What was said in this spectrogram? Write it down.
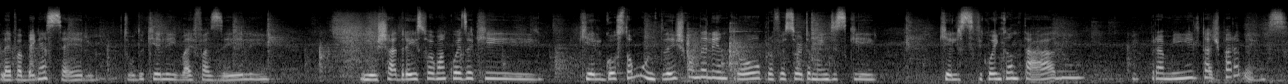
leva bem a sério. Tudo que ele vai fazer, ele e o xadrez foi uma coisa que, que ele gostou muito. Desde quando ele entrou, o professor também disse que, que ele ficou encantado para mim ele está de parabéns.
